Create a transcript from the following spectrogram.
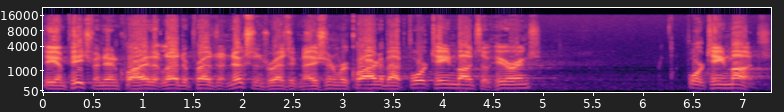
the impeachment inquiry that led to President Nixon's resignation required about 14 months of hearings, 14 months,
